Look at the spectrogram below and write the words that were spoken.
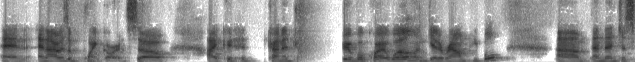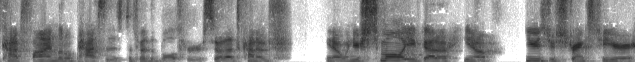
and and I was a point guard, so I could kind of dribble quite well and get around people, um, and then just kind of find little passes to throw the ball through. So that's kind of you know when you're small, you've got to you know use your strengths to your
